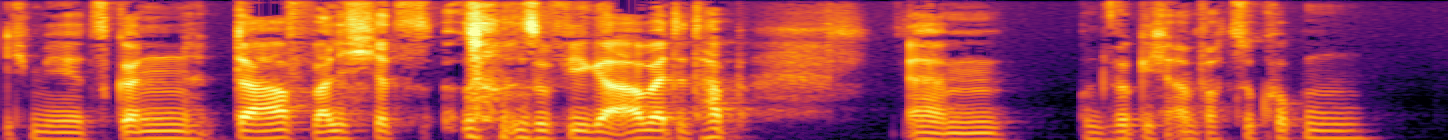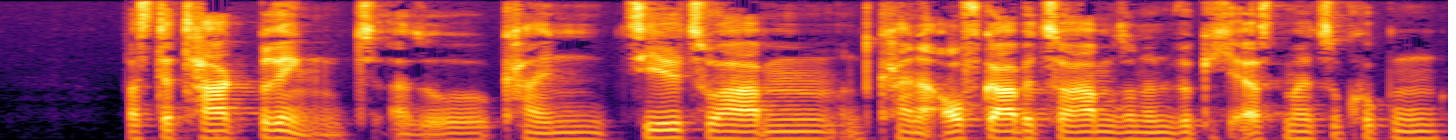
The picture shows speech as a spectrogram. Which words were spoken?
ich mir jetzt gönnen darf, weil ich jetzt so viel gearbeitet habe. Ähm, und wirklich einfach zu gucken, was der Tag bringt. Also kein Ziel zu haben und keine Aufgabe zu haben, sondern wirklich erstmal zu gucken.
